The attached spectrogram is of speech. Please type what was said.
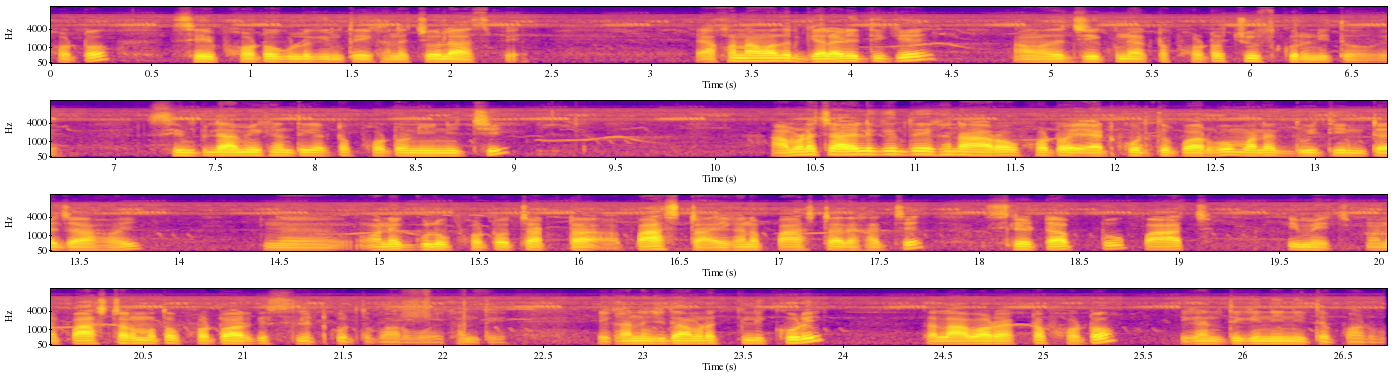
ফটো সেই ফটোগুলো কিন্তু এখানে চলে আসবে। এখন আমাদের গ্যালারি থেকে আমাদের যে কোনো একটা ফটো চুজ করে নিতে হবে। সিম্পলি আমি এখান থেকে একটা ফটো নিয়ে নিচ্ছি। আমরা চাইলে কিন্তু এখানে আরও ফটো অ্যাড করতে পারব মানে দুই, তিনটা যা হয় অনেকগুলো ফটো চারটা, পাঁচটা, এখানে পাঁচটা দেখাচ্ছে সিলেক্ট আপ টু পাঁচ ইমেজ মানে পাঁচটার মতো ফটো আর কি সিলেক্ট করতে পারব এখান থেকে। এখানে যদি আমরা ক্লিক করি, তাহলে আবারও একটা ফটো এখান থেকে নিয়ে নিতে পারব।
